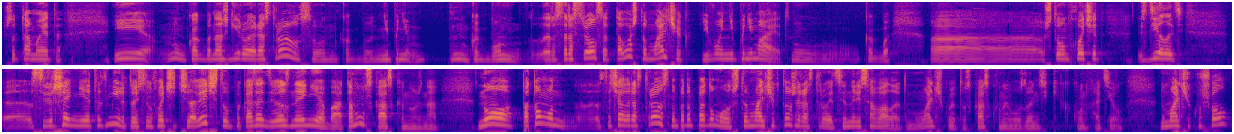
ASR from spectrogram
чтобы там это. И, ну, как бы наш герой расстроился, он как бы не поним... ну, как бы он расстроился от того, что мальчик его не понимает, ну, как бы, э, что он хочет сделать э, совершеннее этот мир. То есть он хочет человечеству показать звездное небо, а тому сказка нужна. Но потом он э, сначала расстроился, но потом подумал, что мальчик тоже расстроится, и нарисовал этому мальчику эту сказку на его зонтике, как он хотел. Но мальчик ушел,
